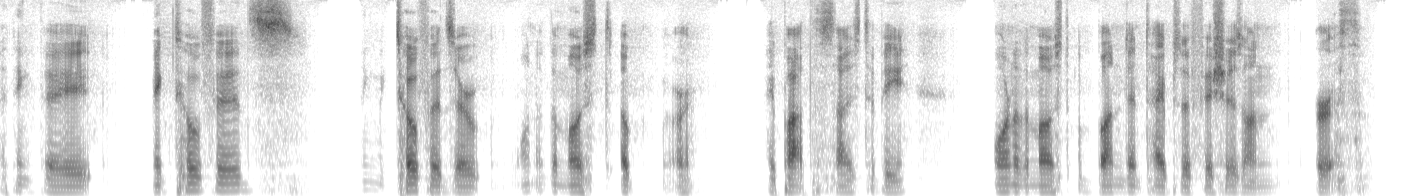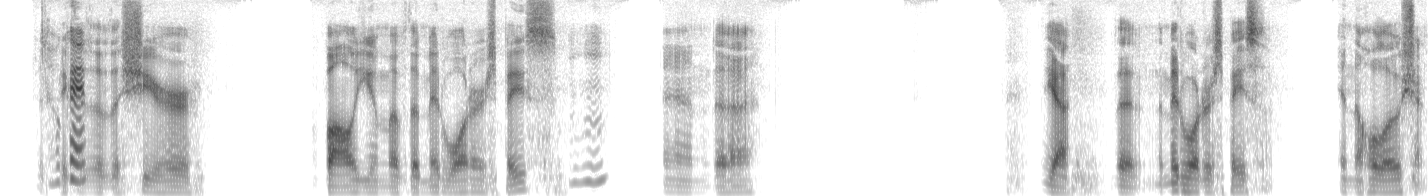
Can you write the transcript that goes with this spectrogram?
I think they, myctophids, I think myctophids are one of the most, uh, or hypothesized to be one of the most abundant types of fishes on Earth, just okay. because of the sheer volume of the midwater space. Mm -hmm. And uh, yeah, the, the midwater space in the whole ocean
